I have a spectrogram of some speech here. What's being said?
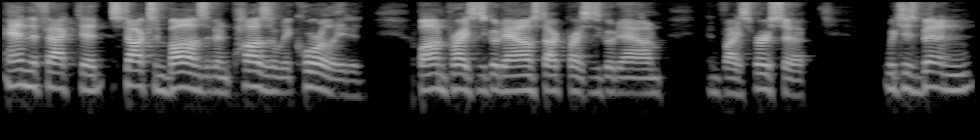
And the fact that stocks and bonds have been positively correlated. Bond prices go down, stock prices go down and vice versa, which has been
